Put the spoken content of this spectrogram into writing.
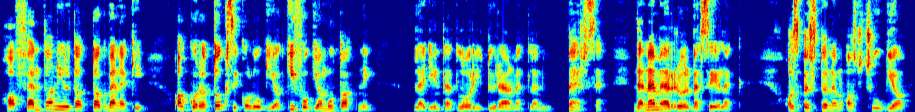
Ha fentaniltattak be neki, akkor a toxikológia ki fogja mutatni, legyintett Lori türelmetlenül. Persze, de nem erről beszélek. Az ösztönöm azt csúgja,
